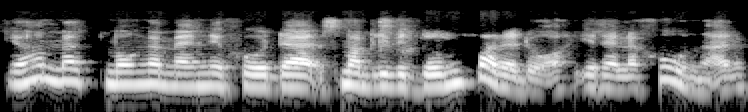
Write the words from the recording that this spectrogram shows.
Jag har mött många människor där, som har blivit dumpade då, i relationer.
